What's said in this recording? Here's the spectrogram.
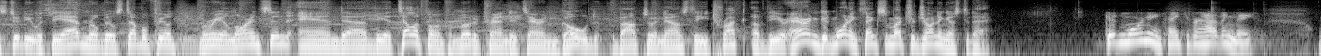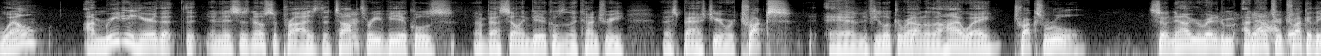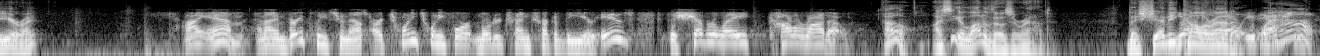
studio with the Admiral Bill Stubblefield, Maria Lawrenson, and uh, via telephone from Motor Trend, it's Aaron Gold about to announce the truck of the year. Aaron, good morning. Thanks so much for joining us today. Good morning. Thank you for having me. Well, I'm reading here that, that and this is no surprise, the top three vehicles, uh, best-selling vehicles in the country this past year were trucks. And if you look around on the highway, trucks rule. So now you're ready to announce Yeah, your truck of the year, right? I am, and I am very pleased to announce our 2024 Motor Trend Truck of the Year is the Chevrolet Colorado. Oh, I see a lot of those around. The Chevy Yes, Colorado. well, it Wow. actually-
